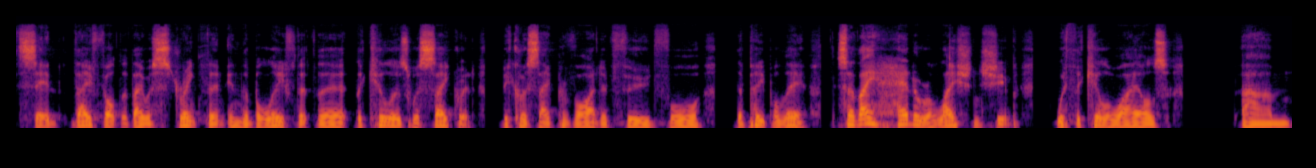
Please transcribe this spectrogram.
said they felt that they were strengthened in the belief that the, the killers were sacred because they provided food for the people there. So they had a relationship with the killer whales um,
